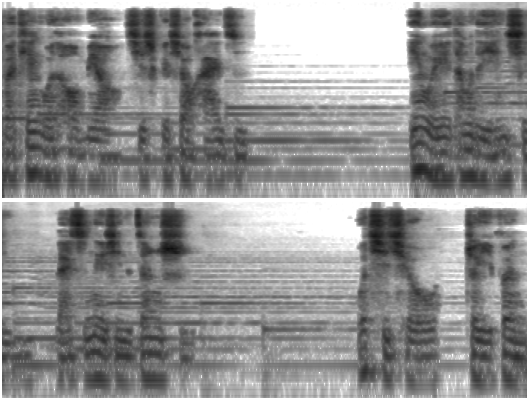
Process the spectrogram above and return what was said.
你把天国的奥妙其实给小孩子，因为他们的言行来自内心的真实。我祈求这一份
